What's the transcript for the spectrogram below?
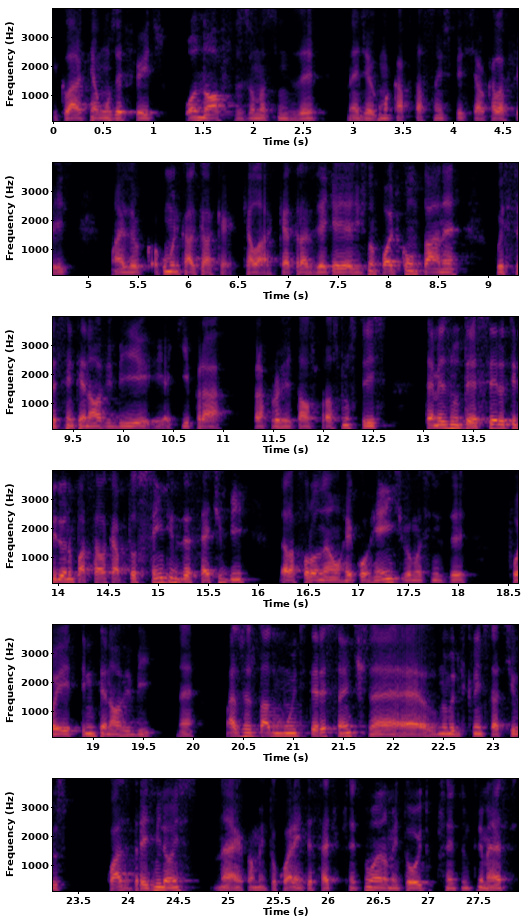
E claro que tem alguns efeitos on-offs, vamos assim dizer, né, de alguma captação especial que ela fez. Mas o, o comunicado que ela, quer, que ela quer trazer é que a gente não pode contar, né, com esse 69 bi aqui para projetar os próximos tris. Até mesmo no terceiro tri do ano passado, ela captou 117 bi, ela falou, não, recorrente, vamos assim dizer, foi 39 bi, né? Mas um resultado muito interessante, né? É, o número de clientes ativos quase 3 milhões, né? Aumentou 47% no ano, aumentou 8% no trimestre,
